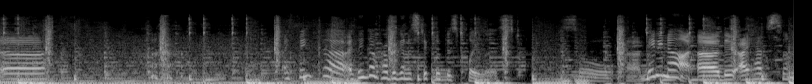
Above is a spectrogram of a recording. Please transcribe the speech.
uh, I think, uh, I think I'm probably going to stick with this playlist. So, uh, maybe not. Uh, there, I have some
